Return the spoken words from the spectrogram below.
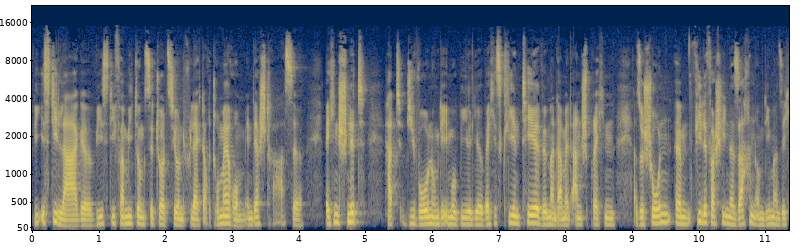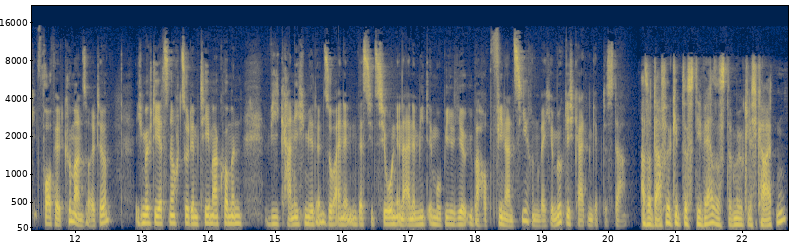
wie ist die Lage, wie ist die Vermietungssituation, und vielleicht auch drumherum, in der Straße. Welchen Schnitt hat die Wohnung, die Immobilie? Welches Klientel will man damit ansprechen? Also schon ähm, viele verschiedene Sachen, um die man sich im Vorfeld kümmern sollte. Ich möchte jetzt noch zu dem Thema kommen, wie kann ich mir denn so eine Investition in eine Mietimmobilie überhaupt finanzieren? Welche Möglichkeiten gibt es da? Also dafür gibt es diverseste Möglichkeiten.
